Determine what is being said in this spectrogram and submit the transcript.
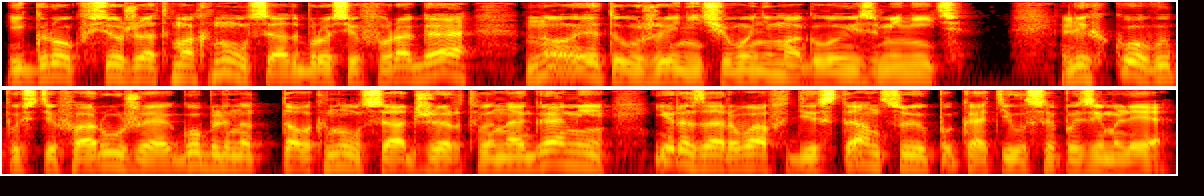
Игрок все же отмахнулся, отбросив врага, но это уже ничего не могло изменить. Легко выпустив оружие, гоблин оттолкнулся от жертвы ногами и, разорвав дистанцию, покатился по земле.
